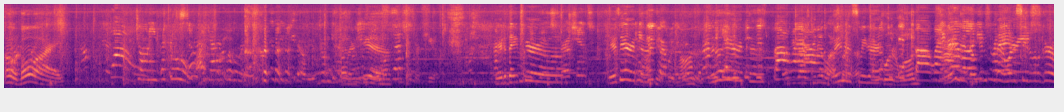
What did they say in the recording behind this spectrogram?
Oh boy. Johnny, I got Oh, there she is. Here the baby girl. Instructions. Here's Erica. Can't put it Little Erica. How'd you guys get in last Wait a minute, sweetheart. quarter to one. Wait a minute, don't get in front. I want to see the little girl.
